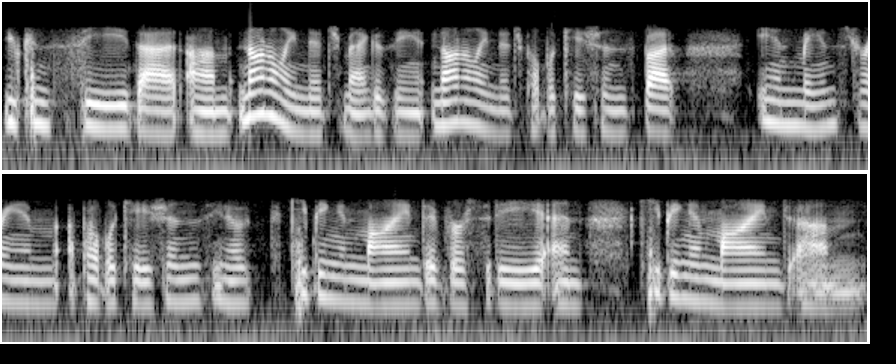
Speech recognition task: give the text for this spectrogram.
you can see that um, not only niche magazine, not only niche publications, but in mainstream uh, publications, you know, keeping in mind diversity and keeping in mind um,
